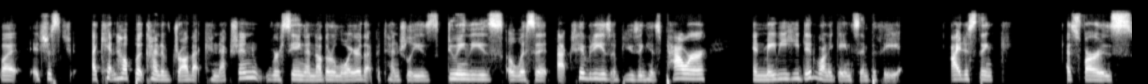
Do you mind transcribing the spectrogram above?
but it's just I can't help but kind of draw that connection. We're seeing another lawyer that potentially is doing these illicit activities, abusing his power, and maybe he did want to gain sympathy. I just think, as far as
